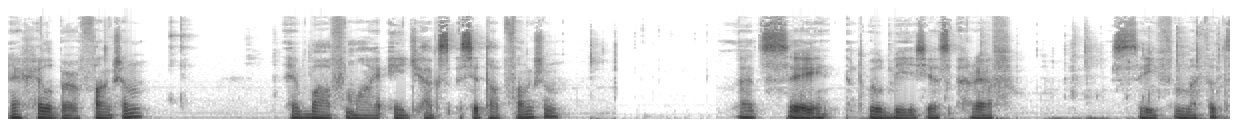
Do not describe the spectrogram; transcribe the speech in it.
a helper function above my Ajax setup function. Let's say it will be csrf save method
